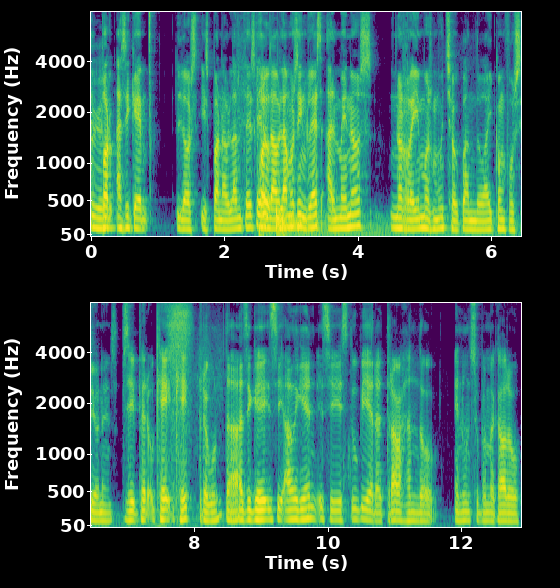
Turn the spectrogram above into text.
bueno. Por- así que los hispanohablantes, Pero- cuando hablamos inglés, al menos nos reímos mucho cuando hay confusiones. Sí, pero qué, qué pregunta. Así que si alguien, si estuviera trabajando en un supermercado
